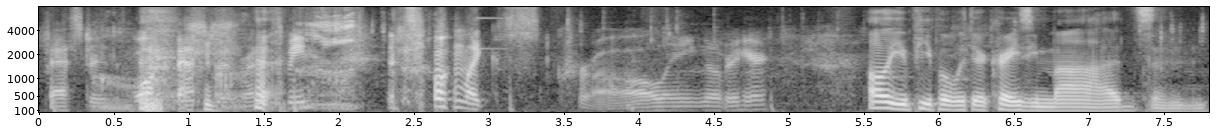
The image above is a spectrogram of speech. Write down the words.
faster, walk faster than running speed, and so I'm like crawling over here. All you people with your crazy mods and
